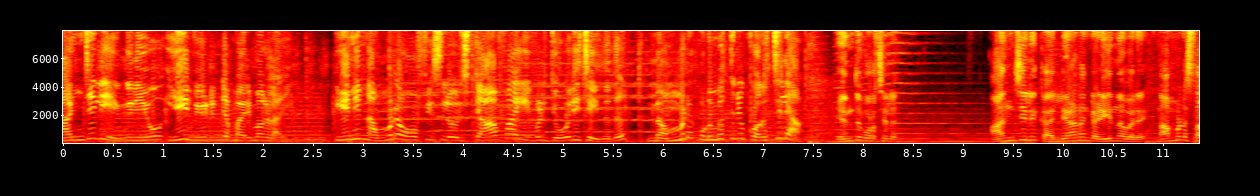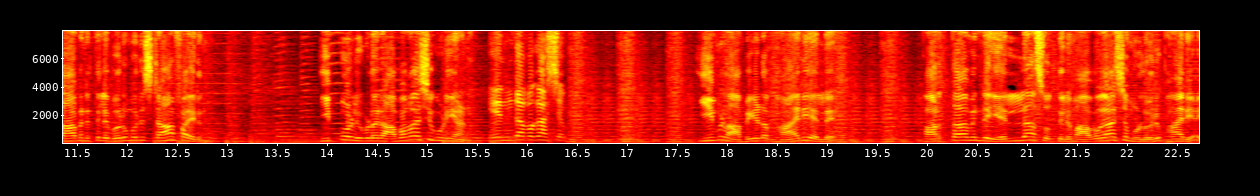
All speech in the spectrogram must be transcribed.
അഞ്ജലി എങ്ങനെയോ ഈ വീടിന്റെ മരുമകളായി. ഇനി നമ്മുടെ ഓഫീസിൽ ഒരു സ്റ്റാഫായി ഇവൾ ജോലി ചെയ്യുന്നത് നമ്മുടെ കുടുംബത്തിന് കുറച്ചില്ല എന്ത് കുറച്ചിൽ? അഞ്ജലി കല്യാണം കഴിയുന്നവരെ നമ്മുടെ സ്ഥാപനത്തിലെ വെറും ഒരു സ്റ്റാഫായിരുന്നു. ഇപ്പോൾ ഇവളൊരു അവകാശി കൂടിയാണ്. എന്തവകാശം? ഇവൾ അബിയുടെ ഭാര്യയല്ലേ? ഭർത്താവിന്റെ എല്ലാ സ്വത്തിലും അവകാശമുള്ള ഒരു ഭാര്യ.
